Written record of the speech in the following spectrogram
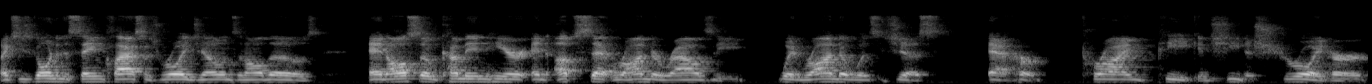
Like she's going in the same class as Roy Jones and all those, and also come in here and upset Ronda Rousey when Ronda was just at her prime peak, and she destroyed her.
